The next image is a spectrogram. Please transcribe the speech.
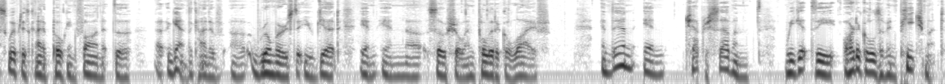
Swift is kind of poking fun at the uh, again, the kind of uh, rumors that you get in in uh, social and political life. And then in chapter 7, we get the articles of impeachment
